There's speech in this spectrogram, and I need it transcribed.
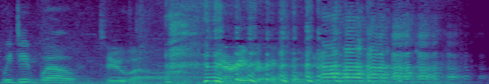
We did well. Too well. Very, very full.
